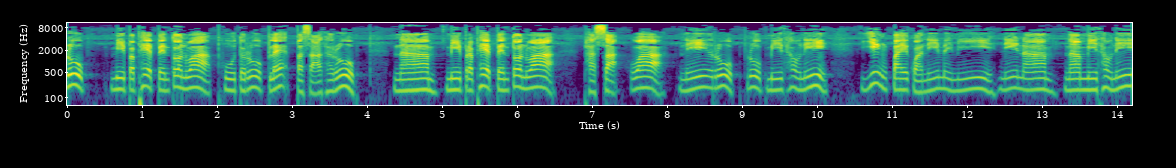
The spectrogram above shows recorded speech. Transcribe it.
รูปมีประเภทเป็นต้นว่า ภูตรูปและภาษาทรูป นามมีประเภทเป็นต้นว่าภาษะว่านี้รูปรูปมีเท่านี้ ยิ่งไปกว่านี้ไม่มี นี้นาม นามมีเท่านี้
